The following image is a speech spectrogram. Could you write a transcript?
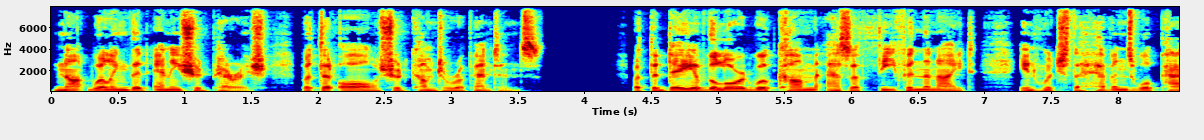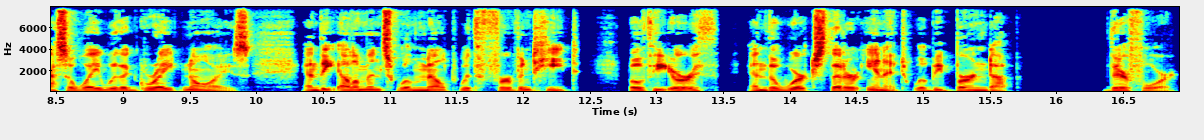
not willing that any should perish, but that all should come to repentance. But the day of the Lord will come as a thief in the night, in which the heavens will pass away with a great noise, and the elements will melt with fervent heat, both the earth and the works that are in it will be burned up. Therefore,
